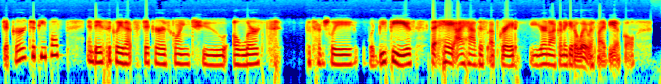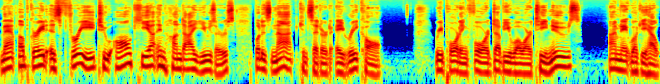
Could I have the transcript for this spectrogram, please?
sticker to people, and basically that sticker is going to alert potentially would be thieves that hey, I have this upgrade. You're not going to get away with my vehicle. That upgrade is free to all Kia and Hyundai users, but is not considered a recall. Reporting for WORT News, I'm Nate Wuggyhout.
